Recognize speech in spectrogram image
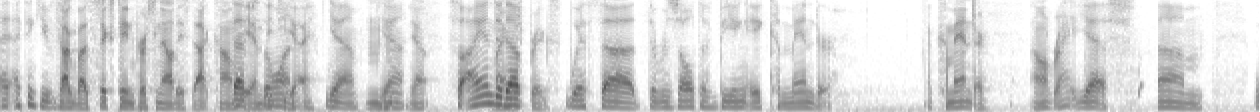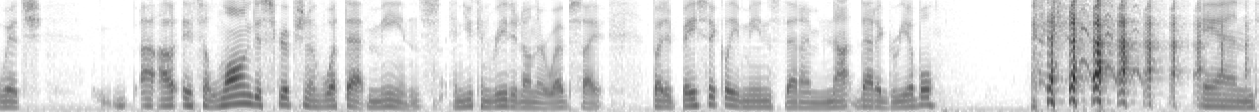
I, I think you've talk about 16personalities.com. That's the MBTI. The one. Yeah, mm-hmm. yeah, yeah. So I ended Myers up Briggs. with uh, the result of being a commander. A commander. All right. Yes. Um, which. Uh, it's a long description of what that means, and you can read it on their website but it basically means that I'm not that agreeable. and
